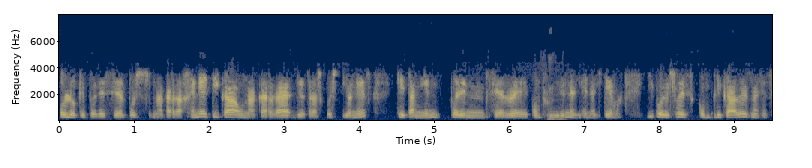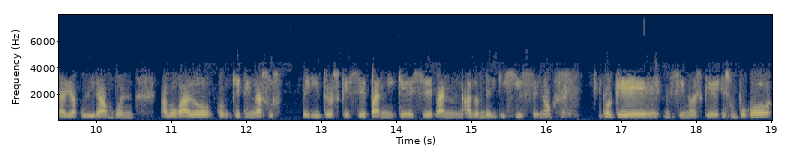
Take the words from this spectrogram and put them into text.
o lo que puede ser pues una carga genética, una carga de otras cuestiones que también pueden ser eh, confluir en el, en el tema. Y por eso es complicado, es necesario acudir a un buen abogado con que tenga sus peritos que sepan y que sepan a dónde dirigirse, ¿no? porque si no es que es un poco,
